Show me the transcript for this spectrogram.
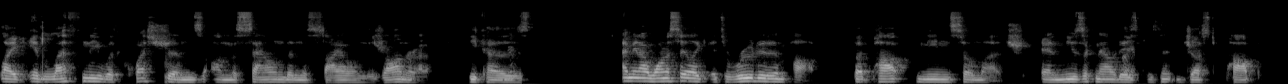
like it left me with questions on the sound and the style and the genre because I mean, I want to say like it's rooted in pop, but pop means so much and music nowadays isn't just pop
